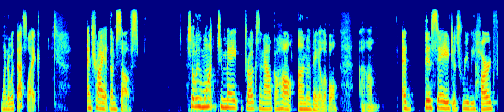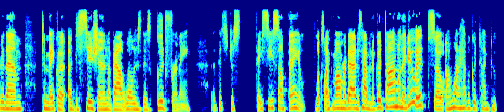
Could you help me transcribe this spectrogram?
wonder what that's like and try it themselves. So we want to make drugs and alcohol unavailable. Um, at this age it's really hard for them to make a, a decision about well is this good for me? It's just they see something it looks like mom or dad is having a good time when they do it so i want to have a good time too.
